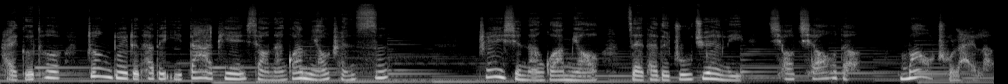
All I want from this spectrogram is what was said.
海格特正对着他的一大片小南瓜苗沉思。这些南瓜苗在他的猪圈里悄悄地冒出来了。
